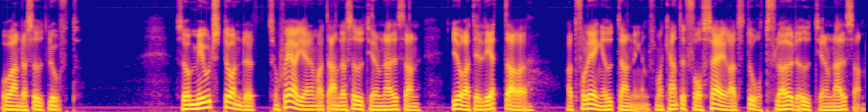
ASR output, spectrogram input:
att andas ut luft. Så motståndet som sker genom att andas ut genom näsan gör att det är lättare att förlänga utandningen. För man kan inte forcera ett stort flöde ut genom näsan.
